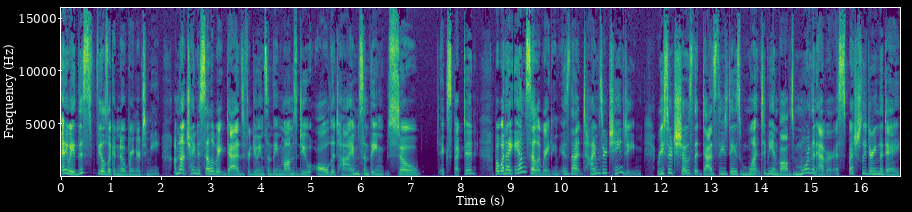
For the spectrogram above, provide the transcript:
Anyway, this feels like a no brainer to me. I'm not trying to celebrate dads for doing something moms do all the time, something so expected. But what I am celebrating is that times are changing. Research shows that dads these days want to be involved more than ever, especially during the day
